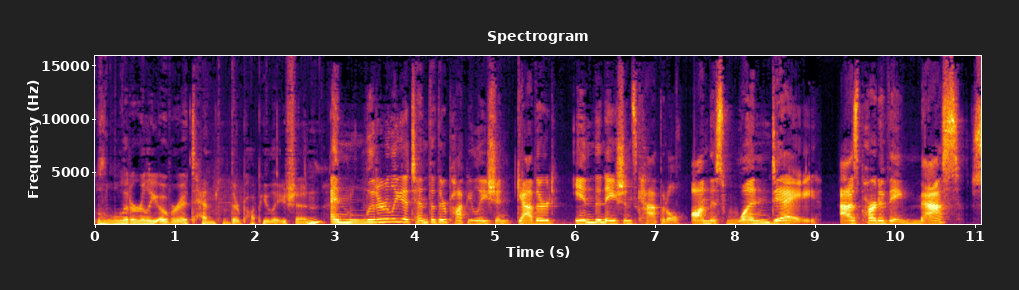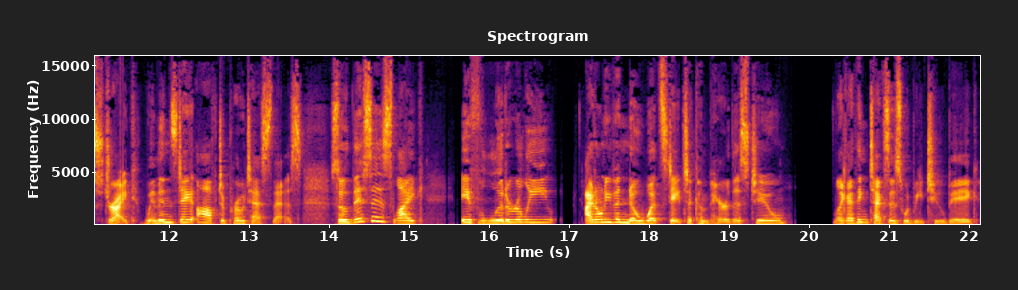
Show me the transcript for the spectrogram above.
Literally over a tenth of their population. And literally a tenth of their population gathered in the nation's capital on this one day as part of a mass strike, Women's Day off to protest this. So this is like if literally, I don't even know what state to compare this to. Like, I think Texas would be too big.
